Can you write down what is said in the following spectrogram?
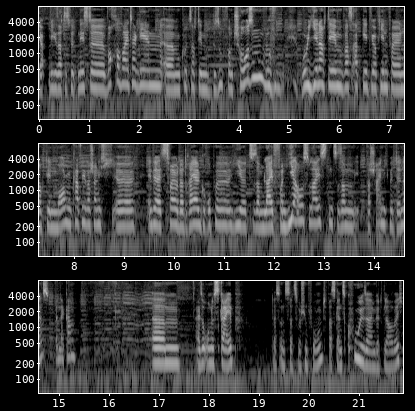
Ja, wie gesagt, das wird nächste Woche weitergehen, ähm, kurz nach dem Besuch von Chosen, wo, wo, je nachdem, was abgeht, wir auf jeden Fall noch den Morgenkaffee wahrscheinlich äh, entweder als Zwei- oder Dreiergruppe hier zusammen live von hier aus leisten, zusammen wahrscheinlich mit Dennis, wenn der kann. Ähm, also ohne Skype, das uns dazwischen funkt, was ganz cool sein wird, glaube ich.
